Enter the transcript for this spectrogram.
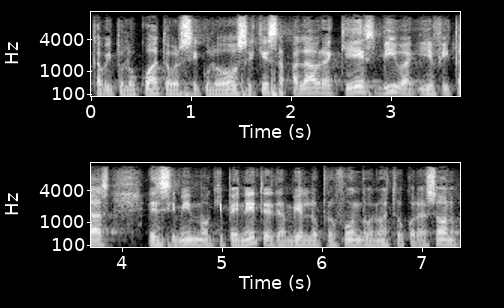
capítulo 4, versículo 12, que esa palabra que es viva y eficaz en sí mismo, que penetre también lo profundo de nuestro corazón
